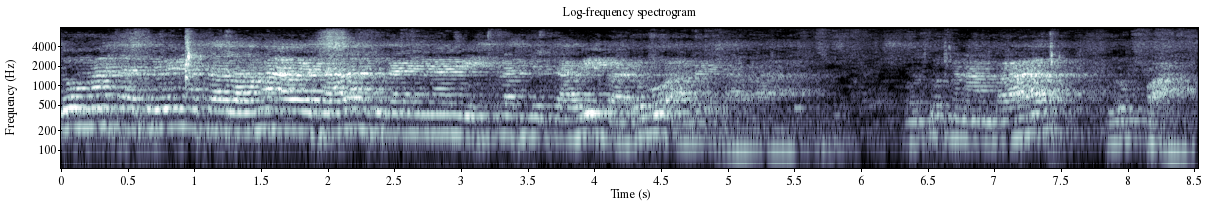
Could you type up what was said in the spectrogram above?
Cuma satu ini lama awal salam bukan yang Nabi setelah sujud sahwi baru awal salam untuk menambah lupa.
